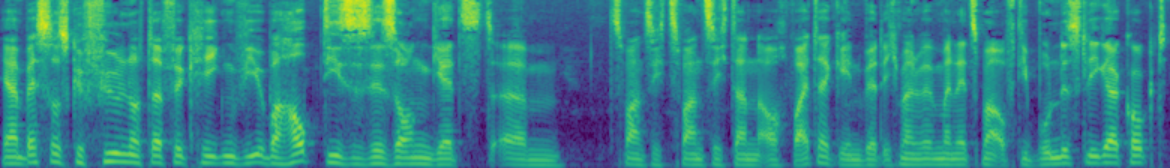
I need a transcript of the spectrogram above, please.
ja ein besseres Gefühl noch dafür kriegen, wie überhaupt diese Saison jetzt ähm, 2020 dann auch weitergehen wird. Ich meine, wenn man jetzt mal auf die Bundesliga guckt,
